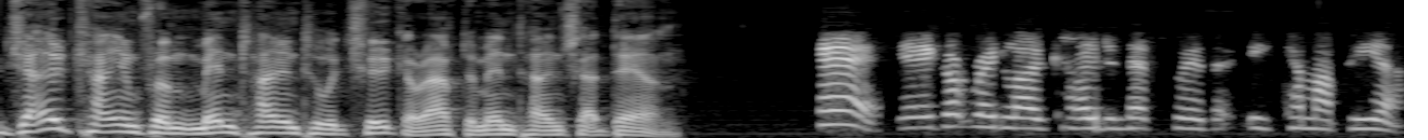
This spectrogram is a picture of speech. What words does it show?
Joe came from Mentone to Echuca after Mentone shut down. Yeah, yeah, he got relocated, and that's where the, he come up here.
